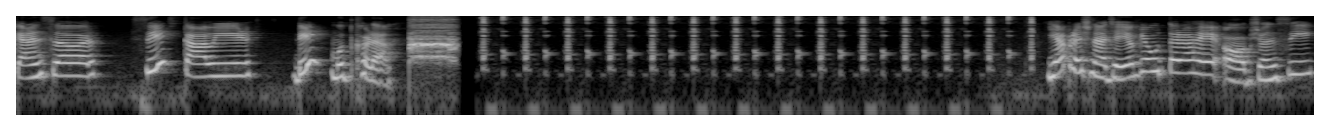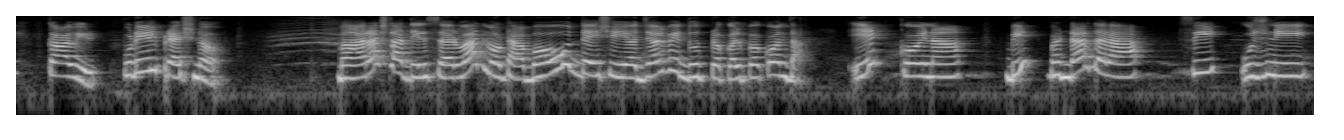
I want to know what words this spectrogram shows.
कॅन्सर सी कावीळ डी मुतखडा. या प्रश्नाचे योग्य उत्तर आहे ऑप्शन सी कावीळ. पुढील प्रश्न. महाराष्ट्रातील सर्वात मोठा बहुउद्देशीय जलविद्युत प्रकल्प कोणता? A. Koyna B. Bhandardara C. Ujani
